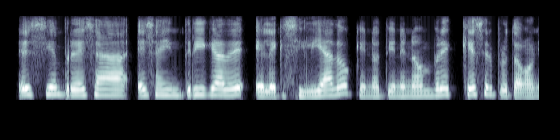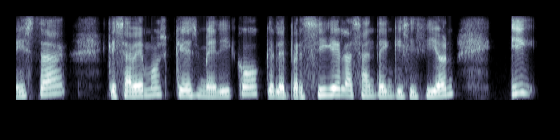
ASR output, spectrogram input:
es siempre esa, esa intriga de el exiliado que no tiene nombre, que es el protagonista, que sabemos que es médico, que le persigue la Santa Inquisición y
